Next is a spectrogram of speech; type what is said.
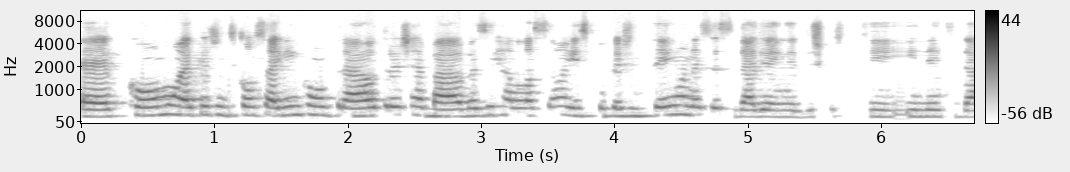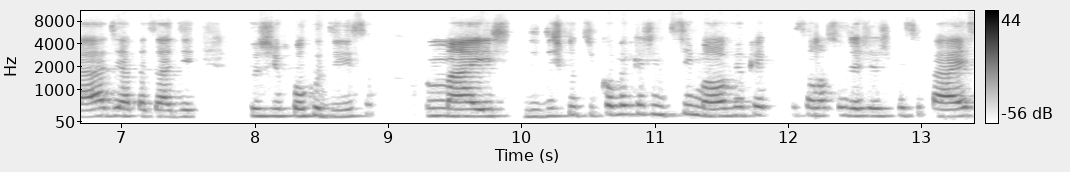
é, como é que a gente consegue encontrar outras rebarbas em relação a isso, porque a gente tem uma necessidade ainda de discutir identidade, apesar de fugir um pouco disso, mas de discutir como é que a gente se move, o que, é que são nossos desejos principais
